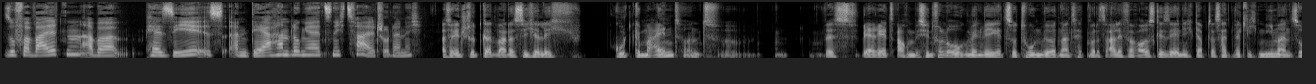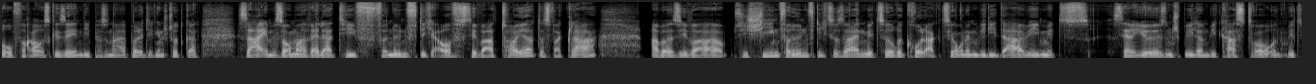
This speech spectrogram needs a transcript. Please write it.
so verwalten, aber per se ist an der Handlung ja jetzt nichts falsch, oder nicht? Also in Stuttgart war das sicherlich gut gemeint und es wäre jetzt auch ein bisschen verlogen, wenn wir jetzt so tun würden, als hätten wir das alle vorausgesehen. Ich glaube, das hat wirklich niemand so vorausgesehen. Die Personalpolitik in Stuttgart sah im Sommer relativ vernünftig auf. Sie war teuer, das war klar, aber sie war, sie schien vernünftig zu sein mit so Rückholaktionen wie die da, wie mit seriösen Spielern wie Castro und mit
